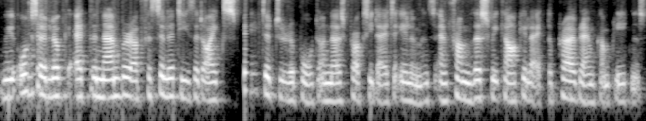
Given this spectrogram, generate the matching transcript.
we also look at the number of facilities that are expected to report on those proxy data elements. And from this, we calculate the program completeness.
